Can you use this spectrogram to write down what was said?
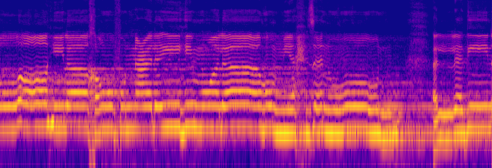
الله لا خوف عليهم ولا هم يحزنون. الذين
